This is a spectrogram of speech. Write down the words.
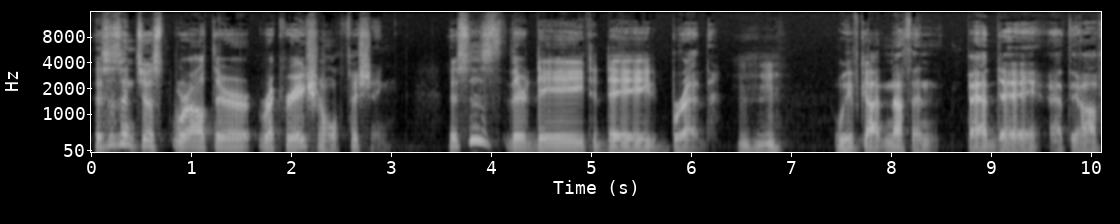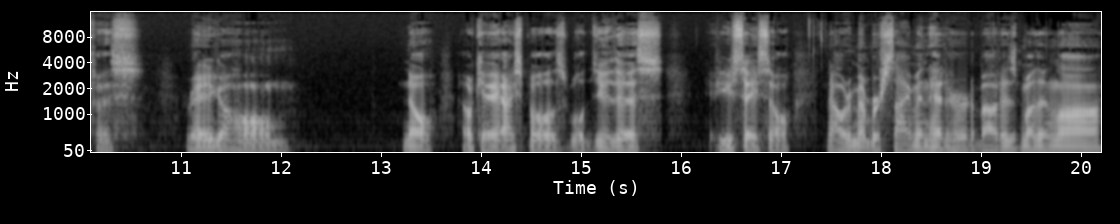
This isn't just we're out there recreational fishing. This is their day to day bread. Mm-hmm. We've got nothing. Bad day at the office. Ready to go home. No. Okay, I suppose we'll do this if you say so. Now remember, Simon had heard about his mother in law.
